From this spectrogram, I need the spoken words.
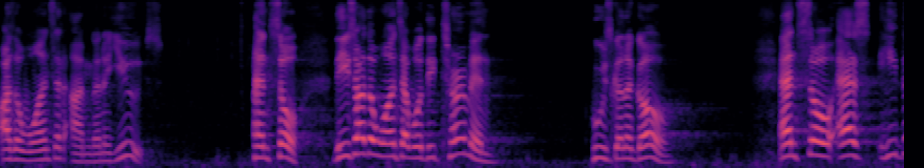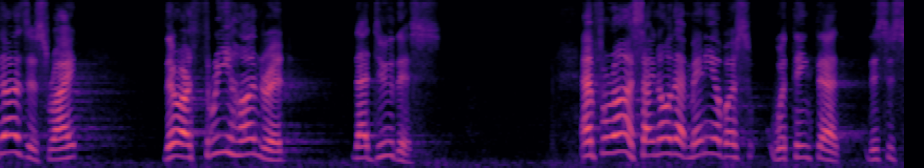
are the ones that I'm going to use. And so these are the ones that will determine who's going to go. And so as he does this, right, there are 300 that do this. And for us, I know that many of us would think that this is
